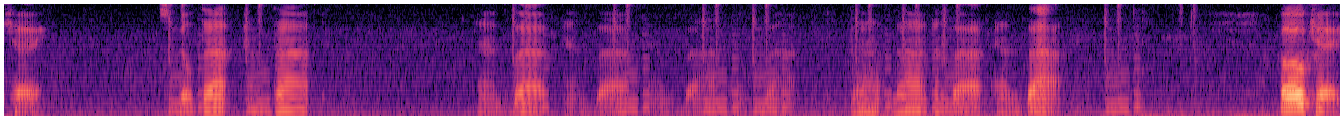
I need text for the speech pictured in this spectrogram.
Okay. Let's build that, and that, and that, and that, and that, and that, that, that, and that, and that. Okay.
